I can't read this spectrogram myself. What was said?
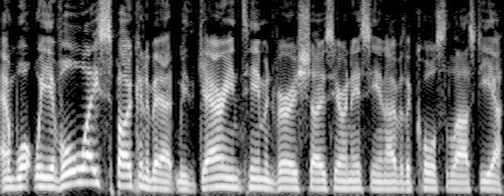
and what we have always spoken about with Gary and Tim and various shows here on SEN over the course of the last year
